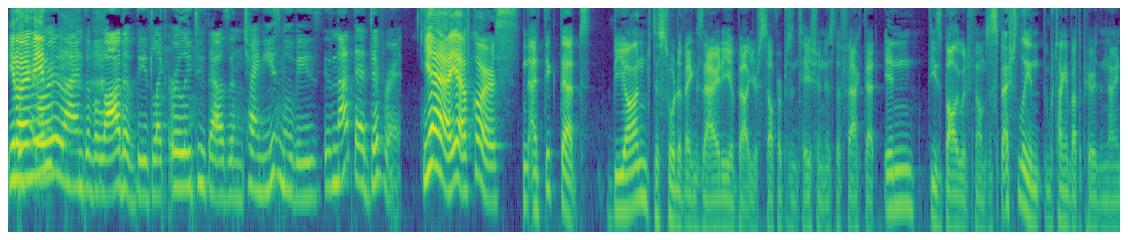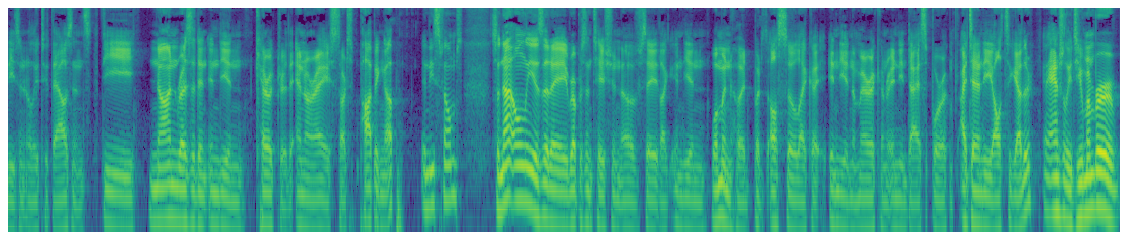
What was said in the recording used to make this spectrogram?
You know the what I mean? storylines of a lot of these like early 2000 Chinese movies is not that different. Yeah, yeah, of course. I think that beyond the sort of anxiety about your self representation is the fact that in these Bollywood films, especially in, we're talking about the period of the 90s and early 2000s, the non resident Indian character, the NRI, starts popping up in these films. So not only is it a representation of, say, like Indian womanhood, but it's also like an Indian American or Indian diasporic identity altogether. And Angilee, do you remember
